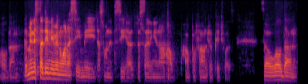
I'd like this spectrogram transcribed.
well done. The minister didn't even want to see me, just wanted to see her, just letting you know how, how profound her pitch was. So well done.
